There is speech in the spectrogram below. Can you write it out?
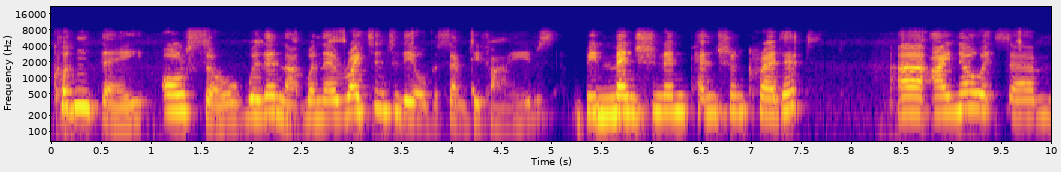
couldn't they also within that when they're writing to the over 75s be mentioning pension credit? Uh, i know it's um,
